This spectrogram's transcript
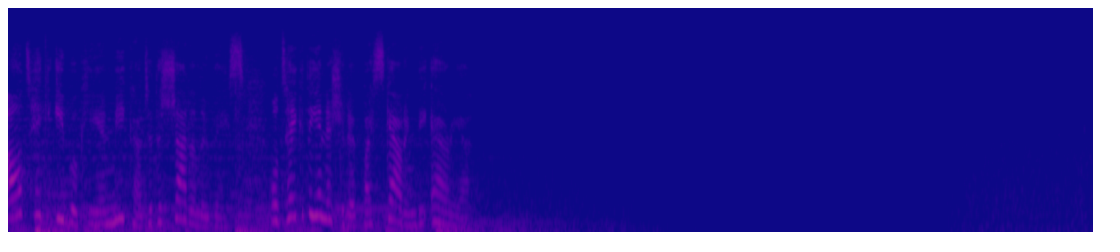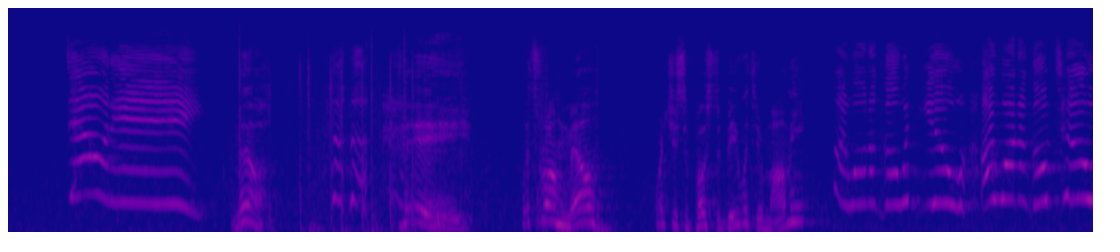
I'll take Ibuki and Mika to the Shadaloo base. We'll take the initiative by scouting the area. Wrong, Mel? Weren't you supposed to be with your mommy? I wanna go with you! I wanna go too!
